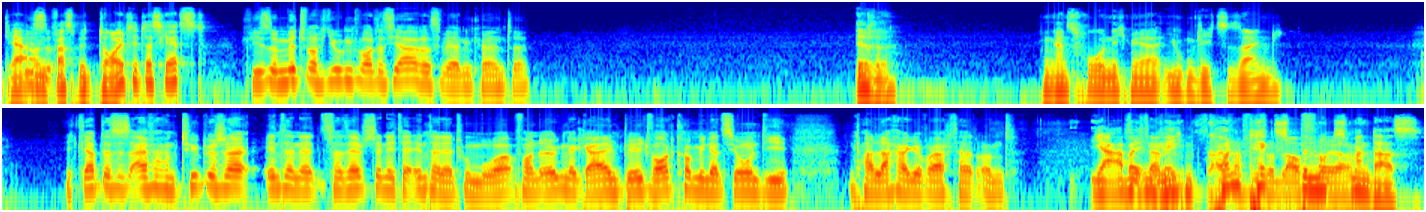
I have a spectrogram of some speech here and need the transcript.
Ja, Wieso- und was bedeutet das jetzt? Wie so Mittwoch Jugendwort des Jahres werden könnte. irre. Bin ganz froh, nicht mehr jugendlich zu sein. Ich glaube, das ist einfach ein typischer Internet, verselbstständigter Internethumor von irgendeiner geilen Bild-Wort-Kombination, die ein paar Lacher gebracht hat und Ja, aber in welchem so Kontext Lauffeuer. benutzt man das?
